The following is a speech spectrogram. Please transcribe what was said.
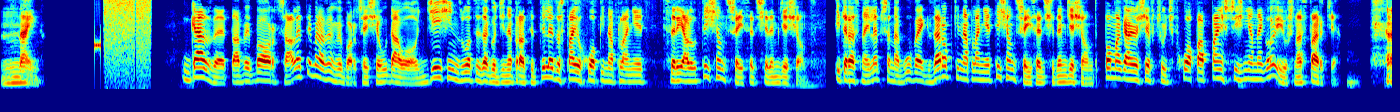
Nein. Gazeta wyborcza, ale tym razem wyborczej się udało. 10 zł za godzinę pracy. Tyle dostają chłopi na planie serialu 1670. I teraz najlepszy nagłówek. Zarobki na planie 1670. Pomagają się wczuć w chłopa pańszczyźnianego już na starcie.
